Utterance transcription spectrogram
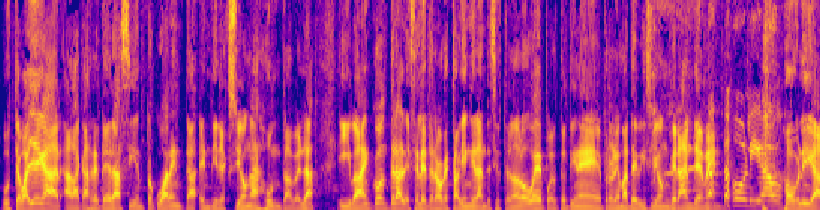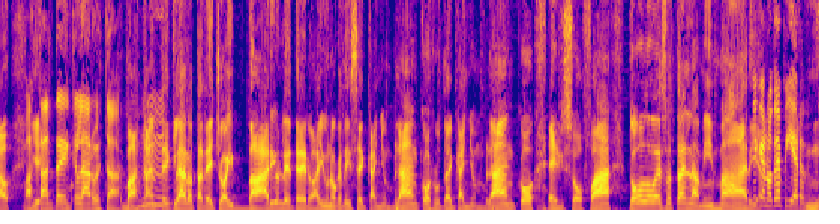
usted va a llegar a la carretera 140 en dirección a Junta, ¿verdad? Y va a encontrar ese letrero que está bien grande. Si usted no lo ve, pues usted tiene problemas de visión grandemente Obligado. obligado. Y- Bastante claro está. Bastante claro está. De hecho, hay varios letreros. Hay uno que dice el Cañón Blanco, Ruta del Cañón Blanco, el sofá. Todo eso está en la misma área. Así que no te pierdas. Mm,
